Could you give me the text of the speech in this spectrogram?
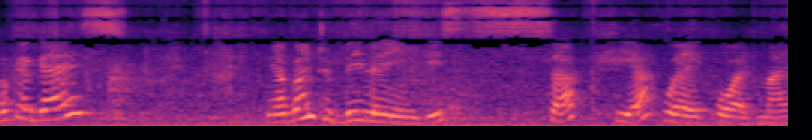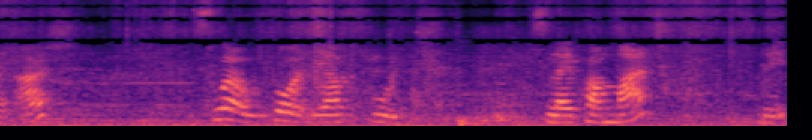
Okay, guys, we are going to be laying this sack here where I poured my ash. It's where we pour their food. It's like a mat. They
